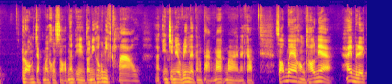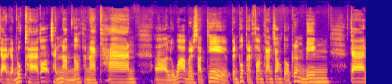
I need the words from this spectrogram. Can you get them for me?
ก รองจาก Microsoft นั่นเอง ตอนนี้เขาก็มี Cloud Engineering อะไรต่างๆ มากมายนะครับ ซอฟต์แวร์ของเขาเนี่ยให้บริการกับลูกค้าก็ชั้นนำเนาะธนาคาร หรือว่าบริษัทที่เป็นพวกแพลตฟอร์มการจองตั๋วเครื่องบิน การ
